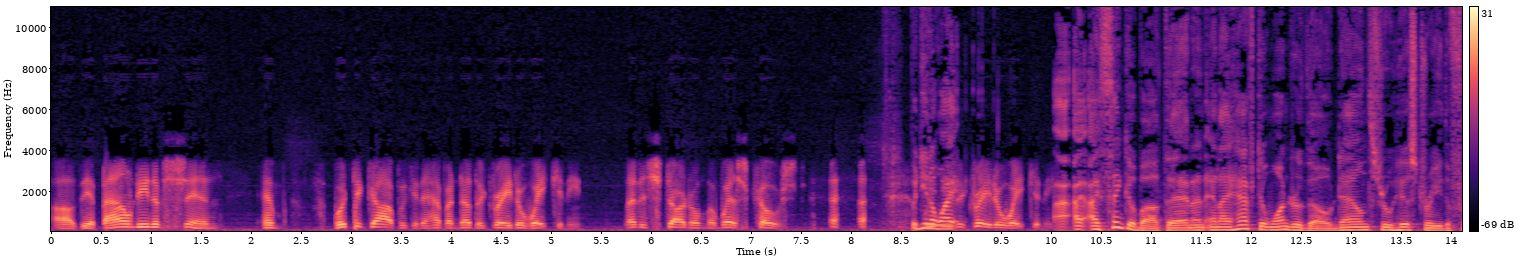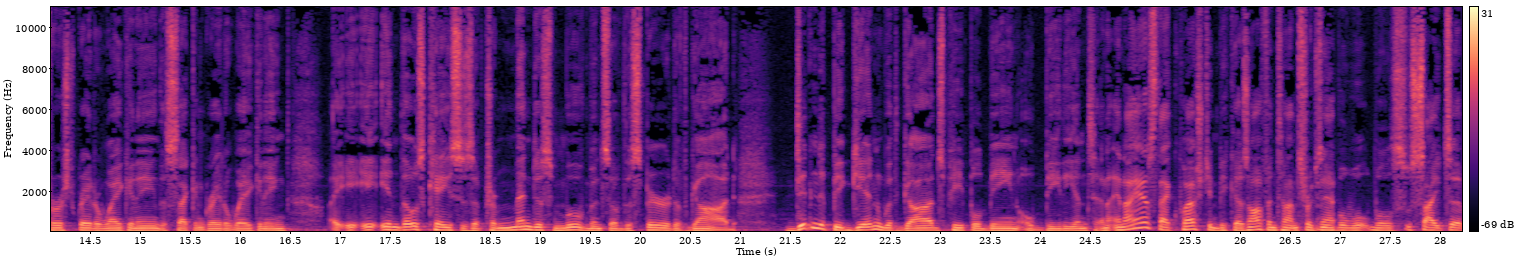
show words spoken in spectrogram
uh, the abounding of sin. And would to God we could have another great awakening. Let it start on the West Coast but you know, I, a great awakening. I, I think about that, and, and I have to wonder though, down through history, the first Great Awakening, the second Great Awakening, in those cases of tremendous movements of the Spirit of God, didn't it begin with God's people being obedient? And, and I ask that question because oftentimes, for example, we'll, we'll cite uh,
